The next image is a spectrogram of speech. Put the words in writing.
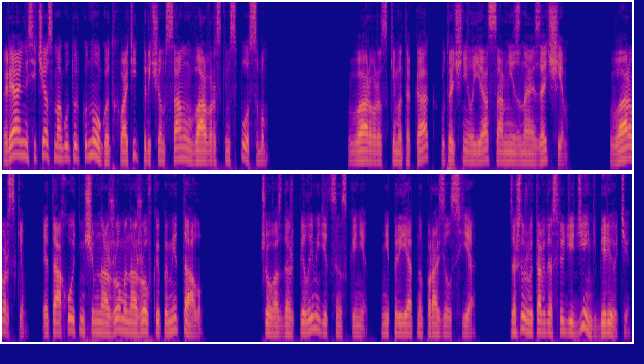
Реально сейчас могу только ногу отхватить, причем самым варварским способом. «Варварским это как?» — уточнил я, сам не зная зачем. «Варварским — это охотничьим ножом и ножовкой по металлу. Че, у вас даже пилы медицинской нет?» — неприятно поразился я. «За что же вы тогда с людей деньги берете?»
